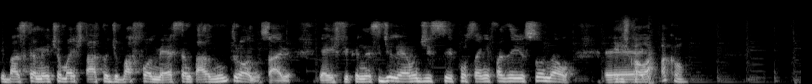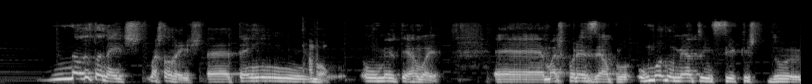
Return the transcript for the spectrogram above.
E basicamente é uma estátua de Bafomé sentado num trono, sabe? E aí fica nesse dilema de se conseguem fazer isso ou não. Eles É, colocam? Não exatamente, mas talvez. É, tem Tá um meio termo aí. É, mas, por exemplo, o monumento em si do,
